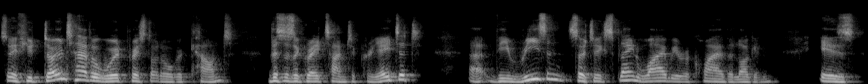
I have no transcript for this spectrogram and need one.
So if you don't have a WordPress.org account, this is a great time to create it. Uh, the reason, so to explain why we require the login is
